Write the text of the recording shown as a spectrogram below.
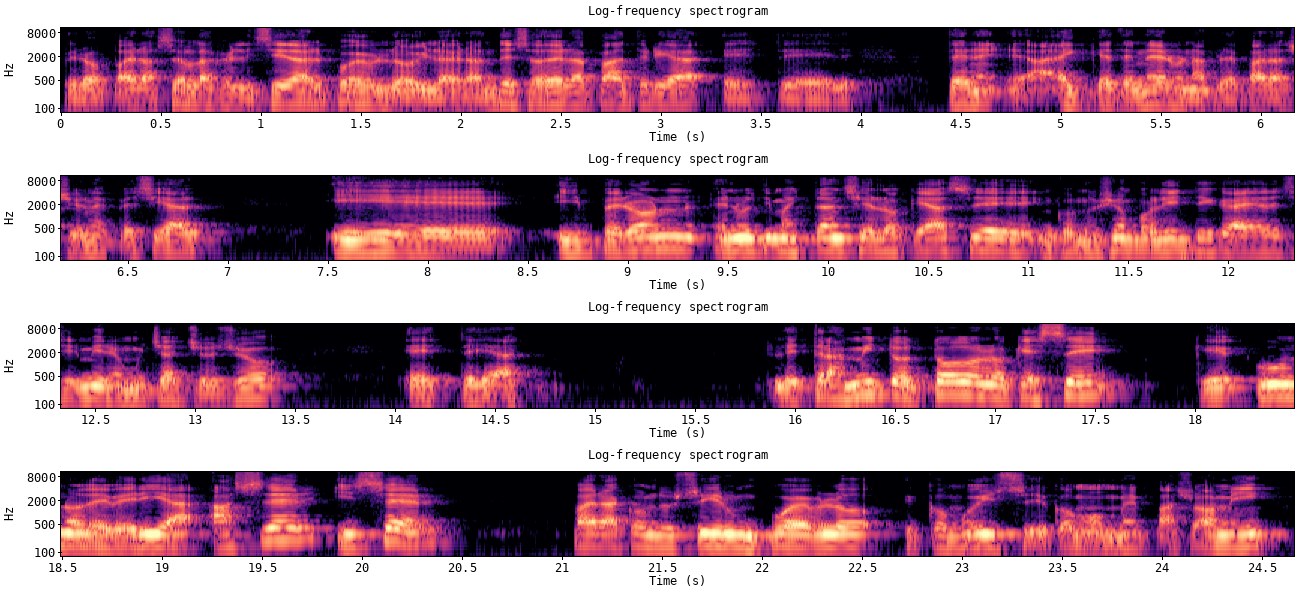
pero para hacer la felicidad del pueblo y la grandeza de la patria este, hay que tener una preparación especial. Y, Perón, en última instancia, lo que hace en conducción política es decir, miren muchachos, yo este, les transmito todo lo que sé que uno debería hacer y ser para conducir un pueblo, como, hice, como me pasó a mí,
